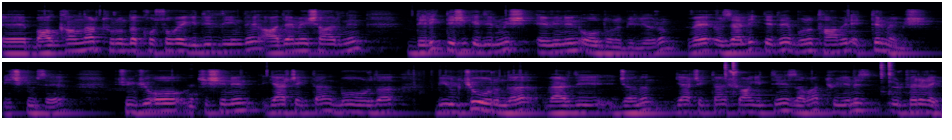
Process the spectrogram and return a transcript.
e, Balkanlar turunda Kosova'ya gidildiğinde Adem Eşari'nin delik deşik edilmiş evinin olduğunu biliyorum. Ve özellikle de bunu tamir ettirmemiş hiç kimseye. Çünkü o kişinin gerçekten bu uğurda bir ülke uğrunda verdiği canın gerçekten şu an gittiğiniz zaman tüyleriniz ürpererek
